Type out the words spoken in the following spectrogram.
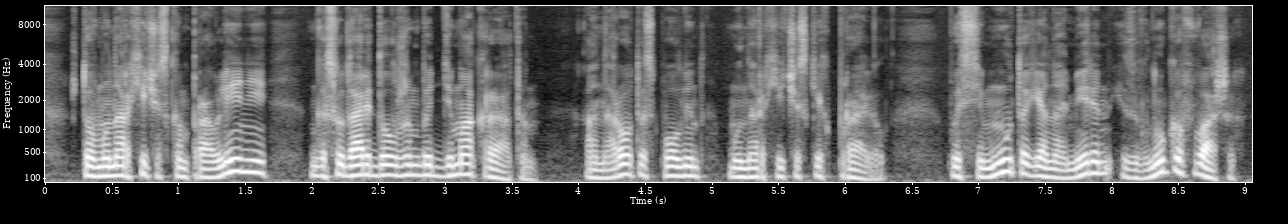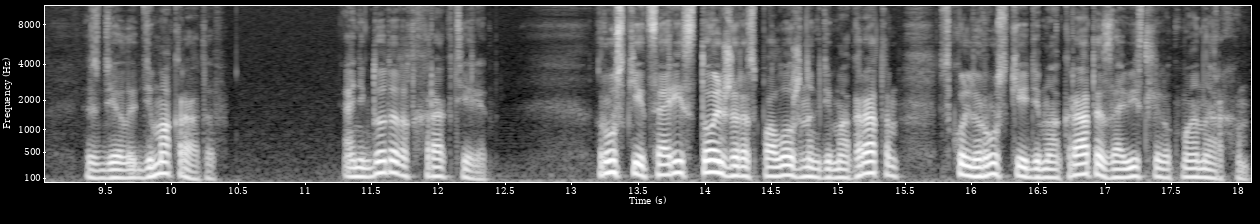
— что в монархическом правлении государь должен быть демократом, а народ исполнен монархических правил. Посему-то я намерен из внуков ваших сделать демократов». Анекдот этот характерен. Русские цари столь же расположены к демократам, сколь русские демократы завистливы к монархам.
